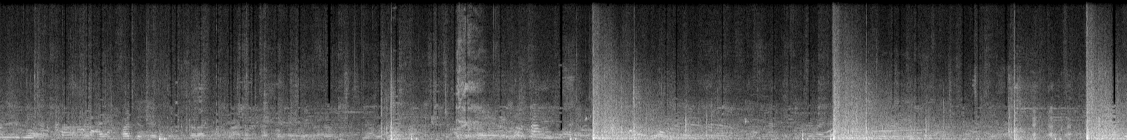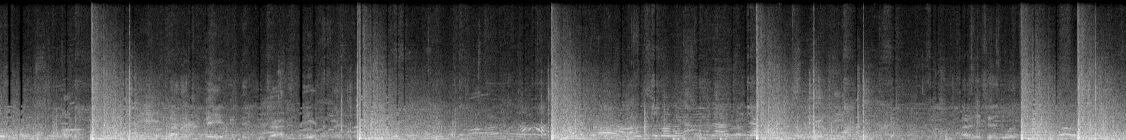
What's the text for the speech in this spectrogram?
Infatti ho detto, sarà in Spagna, Guarda che vedi, devi usare dito. Guarda che ce ne due.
